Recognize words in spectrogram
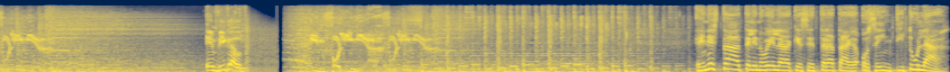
Infolinia. En Big Out. Infolinia. Infolinia. En esta telenovela que se trata o se intitula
